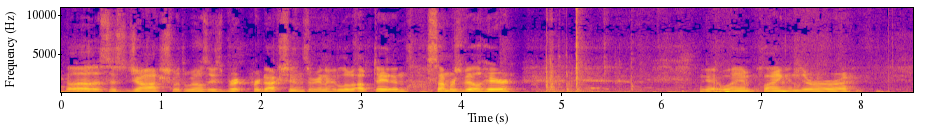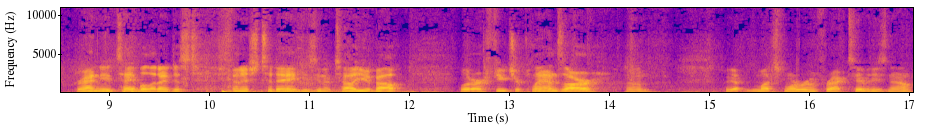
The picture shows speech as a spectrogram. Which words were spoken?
Hello, this is Josh with Willsie's Brick Productions. We're going to do a little update in Summersville here. We got William playing under our uh, brand new table that I just finished today. He's going to tell you about what our future plans are. Um, we got much more room for activities now.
